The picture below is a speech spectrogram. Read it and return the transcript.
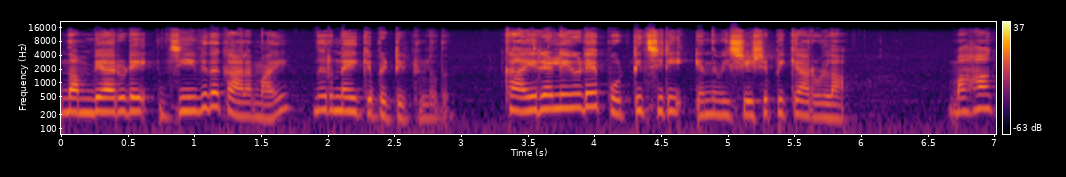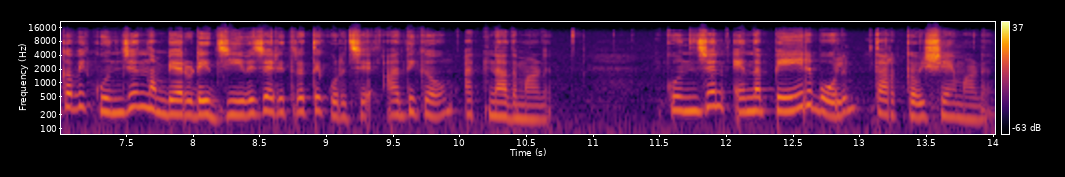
നമ്പ്യാരുടെ ജീവിതകാലമായി നിർണയിക്കപ്പെട്ടിട്ടുള്ളത്. കൈരളിയുടെ പൊട്ടിച്ചിരി എന്ന് വിശേഷിപ്പിക്കാറുള്ള മഹാകവി കുഞ്ചൻ നമ്പ്യാരുടെ ജീവചരിത്രത്തെക്കുറിച്ച് അധികവും അജ്ഞാതമാണ്. കുഞ്ചൻ എന്ന പേര് പോലും തർക്കവിഷയമാണ്.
